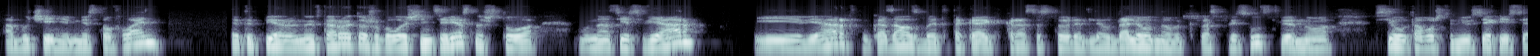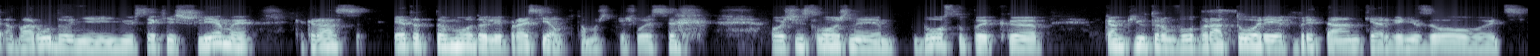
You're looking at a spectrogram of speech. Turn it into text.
обучение вместо офлайн. Это первое. Ну и второе тоже было очень интересно, что у нас есть VR, и VR, ну, казалось бы, это такая как раз история для удаленного как раз присутствия, но в силу того, что не у всех есть оборудование и не у всех есть шлемы, как раз этот модуль и просел, потому что пришлось очень сложные доступы к компьютерам в лабораториях, британки организовывать,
